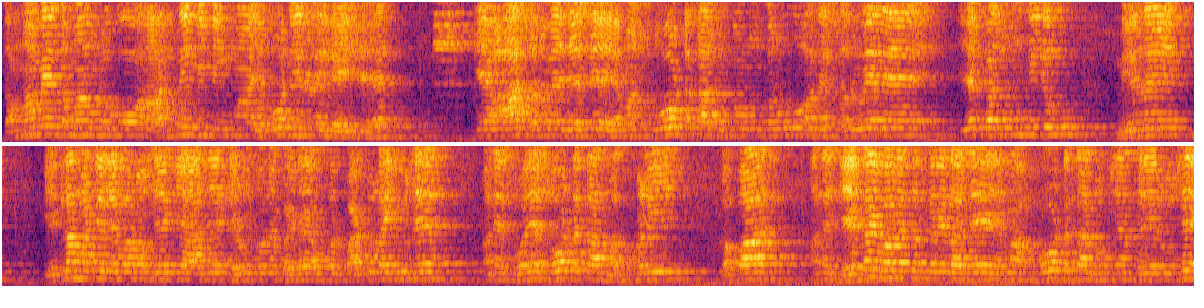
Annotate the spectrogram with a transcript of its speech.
તમામે તમામ લોકો આજની મિટિંગમાં એવો નિર્ણય લે છે કે આ સર્વે જે છે એમાં સો ટકા ચૂકવણું કરવું અને સર્વેને એક બાજુ મૂકી દેવું. નિર્ણય એટલા માટે લેવાનો છે કે આજે ખેડૂતોને પૈડા ઉપર પાટું લાગ્યું છે અને સોએ સો ટકા મગફળી, કપાસ અને જે કાંઈ વાવેતર કરેલા છે, એમાં સો ટકા નુકસાન થયેલું છે,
